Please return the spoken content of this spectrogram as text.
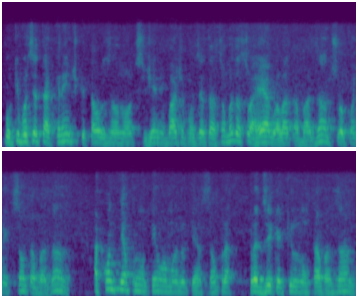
Porque você está crente que está usando oxigênio em baixa concentração, mas a sua régua lá está vazando, sua conexão está vazando. Há quanto tempo não tem uma manutenção para dizer que aquilo não está vazando?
